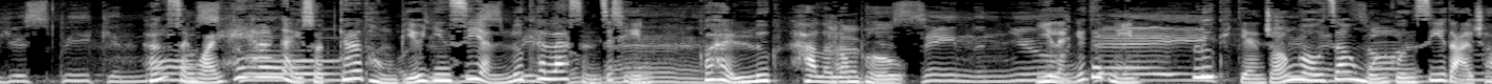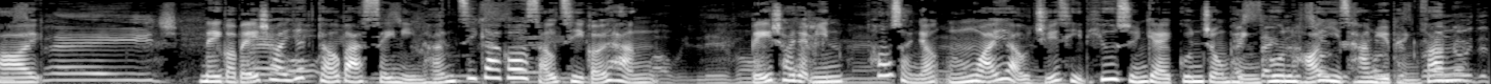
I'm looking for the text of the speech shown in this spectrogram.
you speak in 響成為嘻哈藝術家同表演詩人 Luke Lesson 之前，佢係 Luke h a l a l u m p u 二零一一年，Luke 贏咗澳洲滿貫詩大賽。呢個比賽一九八四年響芝加哥首次舉行。 比賽入面通常有五位由主持挑選嘅觀眾評判可以參與評分。由一九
